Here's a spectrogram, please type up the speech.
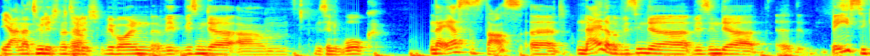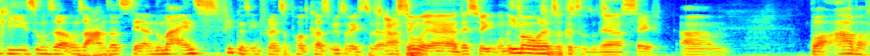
Ja, natürlich, natürlich. Wir wollen, wir, wir sind ja. Ähm, Wir sind woke. na, erstens das. Äh, nein, aber wir sind ja, wir sind ja. Äh, basically ist unser, unser Ansatz, der Nummer 1 Fitness-Influencer-Podcast Österreichs zu werden. Ach so, ja, ja, deswegen ohne Immer ohne Zuckerzusatz. Ja, safe. Ähm, Boah, aber.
